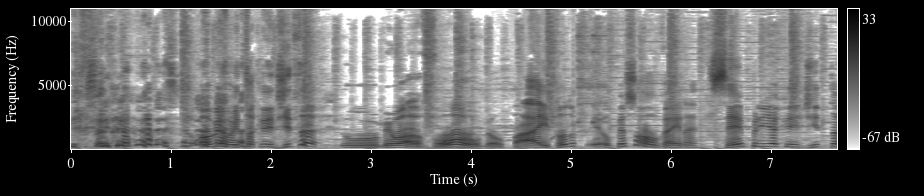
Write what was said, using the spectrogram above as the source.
Ô meu, e tu acredita o meu avô, o meu pai, todo o pessoal velho, né? Sempre acredita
